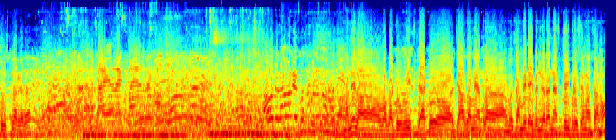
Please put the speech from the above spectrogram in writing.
చూస్తున్నారు కదా. మొన్న ఒక టూ వీక్స్ బ్యాక్ జాగ్రత్త యాత్ర కంప్లీట్ అయిపోయింది కదా. నెక్స్ట్ ఇప్పుడు సింహాసనం.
